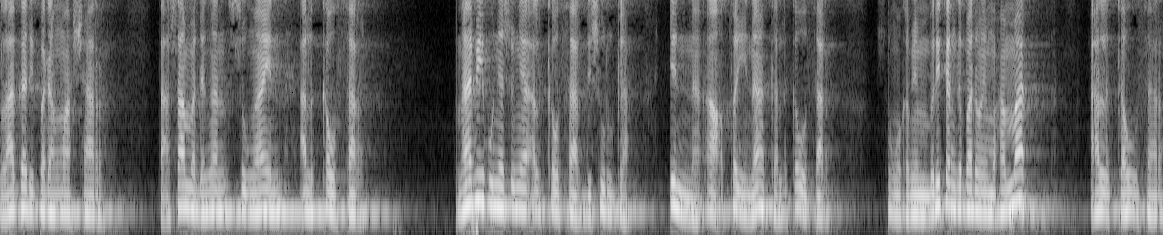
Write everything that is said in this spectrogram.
Telaga di padang mahsyar tak sama dengan sungai Al-Kautsar. Nabi punya sungai Al-Kautsar di surga. Inna a'tainaka al-kautsar. Sungguh kami memberikan kepada Muhammad Al-Kautsar.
